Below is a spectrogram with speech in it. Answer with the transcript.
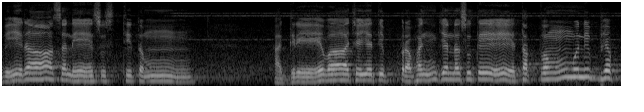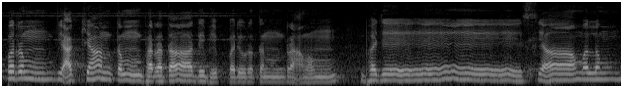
వీరాసనే సుస్థితం. అగ్రే వాచయతి ప్రభంజనసుతే తత్వం మునిభ్య పరం వ్యాఖ్యాంతం భరతాదిభి పరివృతం రామం. భజే శ్యామలం.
